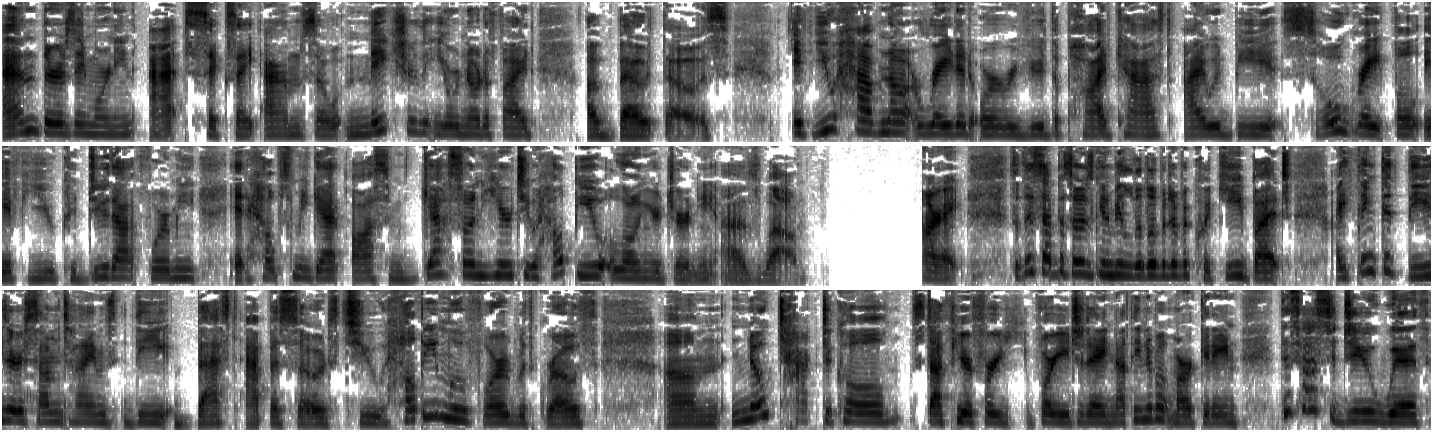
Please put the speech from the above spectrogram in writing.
and Thursday morning at 6 a.m. So make sure that you're notified about those. If you have not rated or reviewed the podcast, I would be be so grateful if you could do that for me. It helps me get awesome guests on here to help you along your journey as well. All right. So this episode is going to be a little bit of a quickie, but I think that these are sometimes the best episodes to help you move forward with growth. Um, no tactical stuff here for for you today. Nothing about marketing. This has to do with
